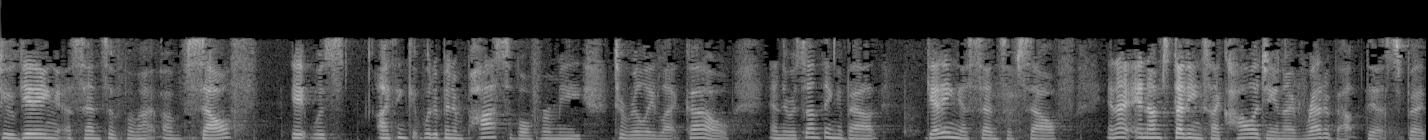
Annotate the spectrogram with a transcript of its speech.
to getting a sense of of self, it was I think it would have been impossible for me to really let go. And there was something about getting a sense of self. And I and I'm studying psychology, and I've read about this, but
